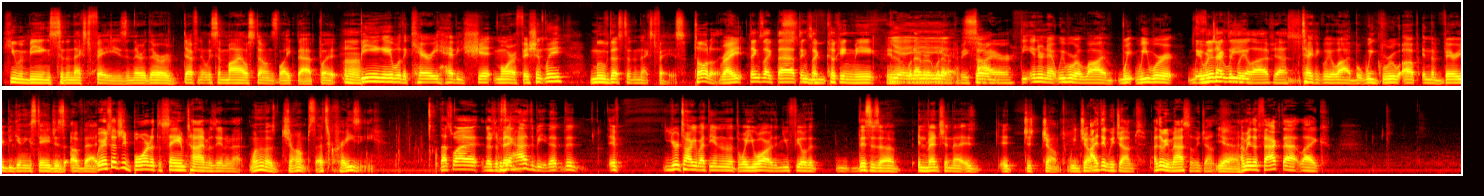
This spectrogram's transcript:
human beings to the next phase, and there there are definitely some milestones like that. But Uh-huh. being able to carry heavy shit more efficiently moved us to the next phase. totally right? Things like that. Things like cooking meat. You know, whatever, whatever it could be. So, Fire. The internet, we were alive. We we were We were technically alive. Yes. technically alive, but we grew up in the very beginning stages of that. We were essentially born at the same time as the internet. One of those jumps. That's crazy. That's why there's a Because big. it has to be that the if you're talking about the internet the way you are, then you feel that this is a invention that is it just jumped. We jumped. I think we jumped. I think we massively jumped. Yeah. I mean, the fact that like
